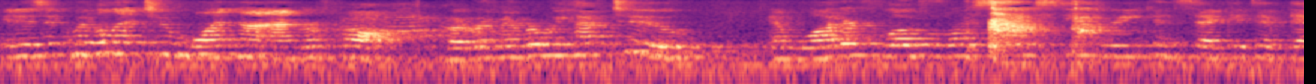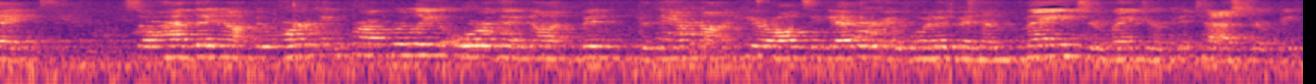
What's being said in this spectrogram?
it is equivalent to one Niagara Fall. But remember, we have two, and water flowed for 63 consecutive days. So had they not been working properly or they not been, the dam not here altogether, it would have been a major, major catastrophe.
